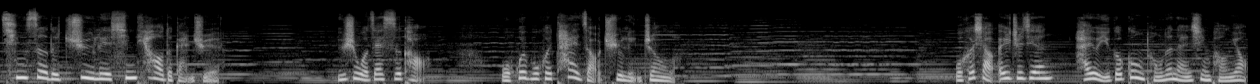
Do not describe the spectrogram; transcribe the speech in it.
青涩的剧烈心跳的感觉，于是我在思考，我会不会太早去领证了？我和小 A 之间还有一个共同的男性朋友，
